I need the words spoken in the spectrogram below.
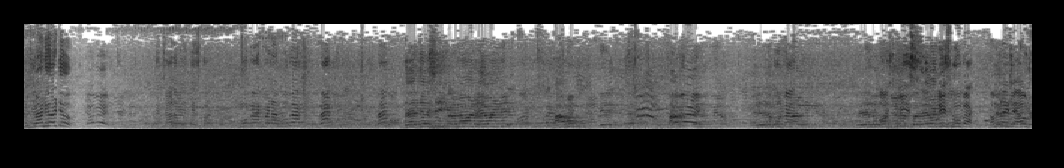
ఇబ్బాన్ కొట్టు దయచేసి ఇక్కడ ఉన్న వాళ్ళు ఏమండి బాబు మీరు- బాబు, మీరు ఎందుకు వస్తున్నారు? మీరు ఎందుకు వస్తున్నారు? కొద్దిగా please move back completely out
